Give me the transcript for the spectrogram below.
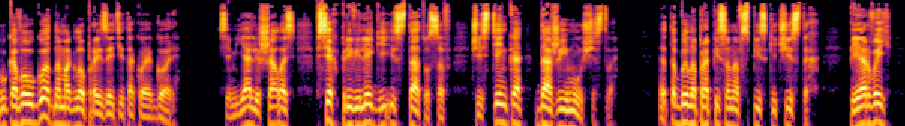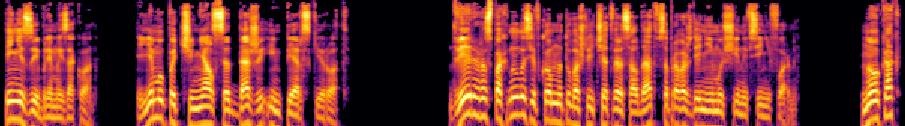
у кого угодно могло произойти такое горе. Семья лишалась всех привилегий и статусов, частенько даже имущества. Это было прописано в списке чистых, первый и незыблемый закон. Ему подчинялся даже имперский род. Дверь распахнулась, и в комнату вошли четверо солдат в сопровождении мужчины в синей форме. «Ну как?»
